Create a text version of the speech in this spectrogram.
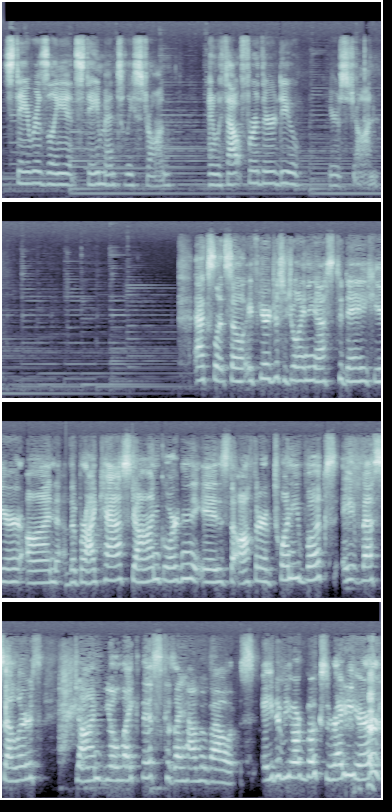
Stay resilient, stay mentally strong. And without further ado, here's Jon. Excellent. So, if you're just joining us today here on the broadcast, Jon Gordon is the author of 20 books, eight bestsellers. Jon, you'll like this because I have about eight of your books right here.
